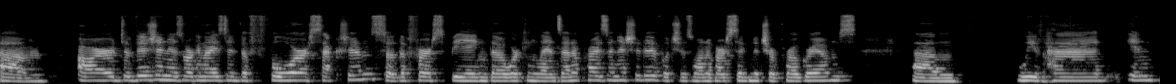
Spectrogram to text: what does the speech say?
Um, our division is organized into four sections. So the first being the Working Lands Enterprise Initiative, which is one of our signature programs. Um, we've had in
